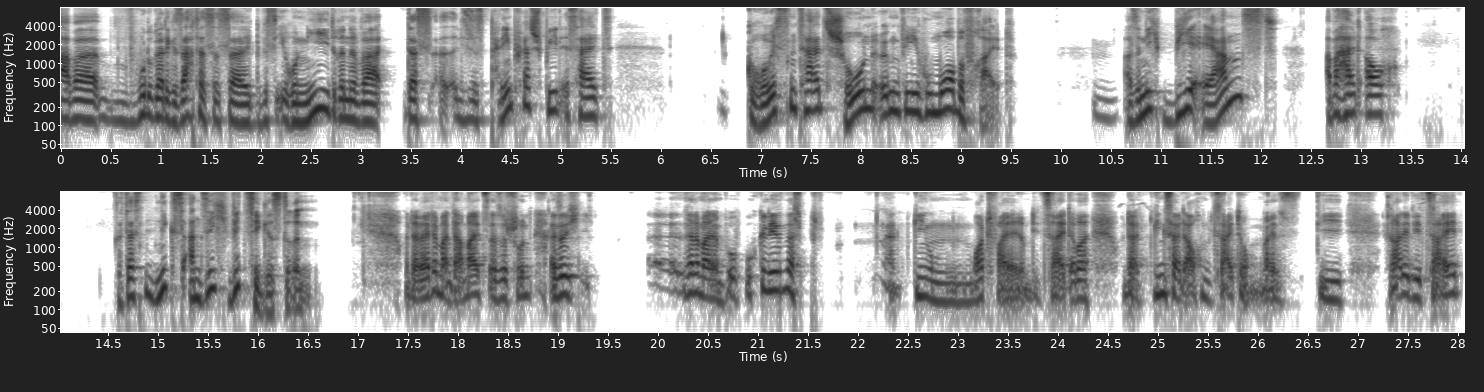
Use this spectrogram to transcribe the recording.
aber wo du gerade gesagt hast, dass da eine gewisse Ironie drin war, dass äh, dieses Penny Press Spiel ist halt größtenteils schon irgendwie humorbefreit. Mhm. Also nicht bierernst, aber halt auch, da ist nichts an sich Witziges drin. Und da hätte man damals also schon, also ich, ich äh, hatte mal ein Buch, Buch gelesen, das ging um einen Mordfall um die Zeit, aber und da ging es halt auch um Zeitungen, weil es die gerade die Zeit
